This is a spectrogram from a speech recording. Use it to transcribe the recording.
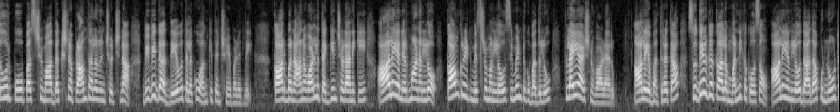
తూర్పు పశ్చిమ దక్షిణ ప్రాంతాల నుంచి వచ్చిన వివిధ దేవతలకు అంకితం చేయబడింది. కార్బన్ ఆనవాళ్ళు తగ్గించడానికి ఆలయ నిర్మాణంలో కాంక్రీట్ మిశ్రమంలో సిమెంటుకు బదులు ఫ్లై యాష్ను వాడారు. ఆలయ భద్రత సుదీర్ఘకాలం మన్నిక కోసం ఆలయంలో దాదాపు నూట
